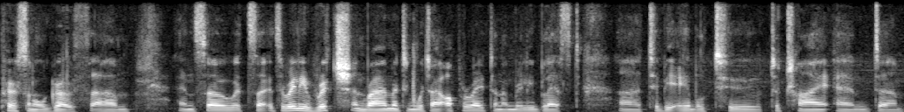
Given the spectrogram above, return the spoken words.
personal growth. Um, and so it's a, it's a really rich environment in which I operate, and I'm really blessed uh, to be able to, to try and um,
